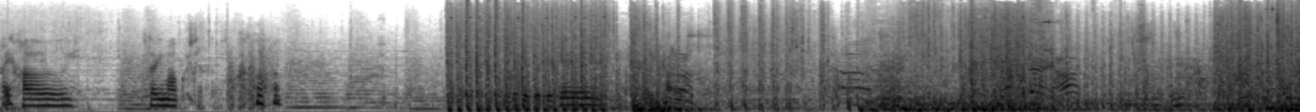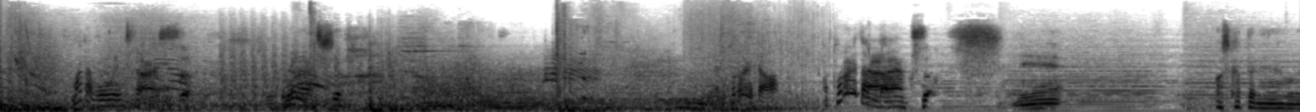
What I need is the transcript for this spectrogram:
はい。はーい。二人マークしちゃった。ててけてー。まだまだ防衛したのあ取られた？あ、取られたんあだ。ーくそ。ねえ。惜しかったねこれ。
